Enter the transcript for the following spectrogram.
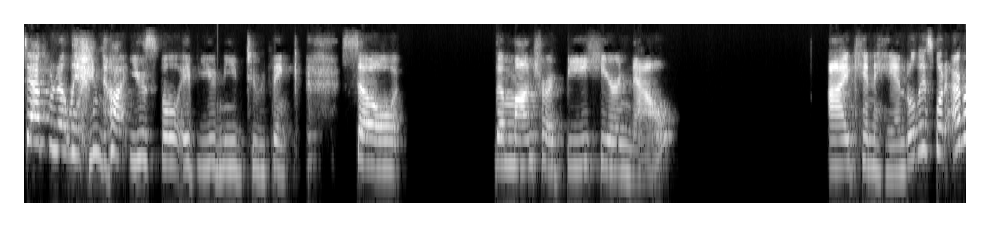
Definitely not useful if you need to think. So the mantra be here now I can handle this, whatever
